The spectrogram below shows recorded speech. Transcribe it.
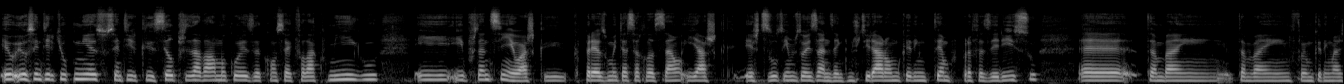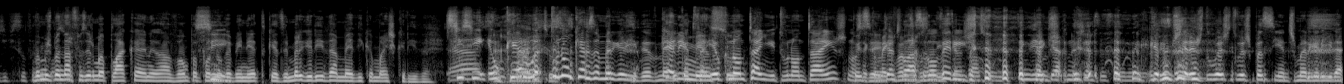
eu, eu, sentir que o conheço, sentir que se ele precisar de alguma coisa, consegue falar comigo. E, e portanto, sim, eu acho que, que prezo muito essa relação e acho que estes últimos dois anos em que nos tiraram um bocadinho de tempo para fazer isso, uh, também, também foi um bocadinho mais difícil fazer Vamos mandar fazer uma placa, Ana Galvão, para pôr no gabinete, quer dizer, Margarida, a médica mais querida. Sim, ah, sim, eu quero. Tu não queres a Margarida de médica eu que não tenho e tu não tens, não pois sei é. como é que vamos resolver isto. Queremos ser as duas tuas pacientes, Margarida.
